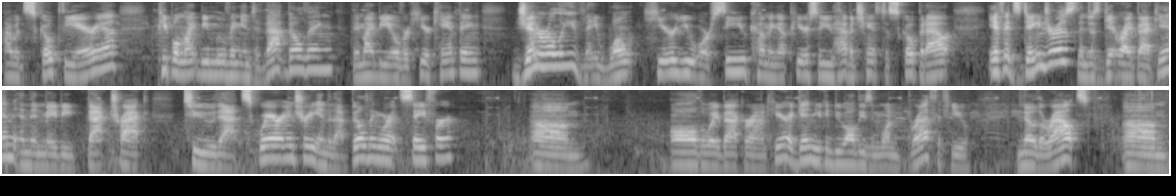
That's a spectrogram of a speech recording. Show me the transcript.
I would scope the area. People might be moving into that building. They might be over here camping. Generally they won't hear you or see you coming up here so you have a chance to scope it out. If it's dangerous then just get right back in and then maybe backtrack to that square entry into that building where it's safer. Um, all the way back around here. Again, you can do all these in one breath if you know the routes. Um,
